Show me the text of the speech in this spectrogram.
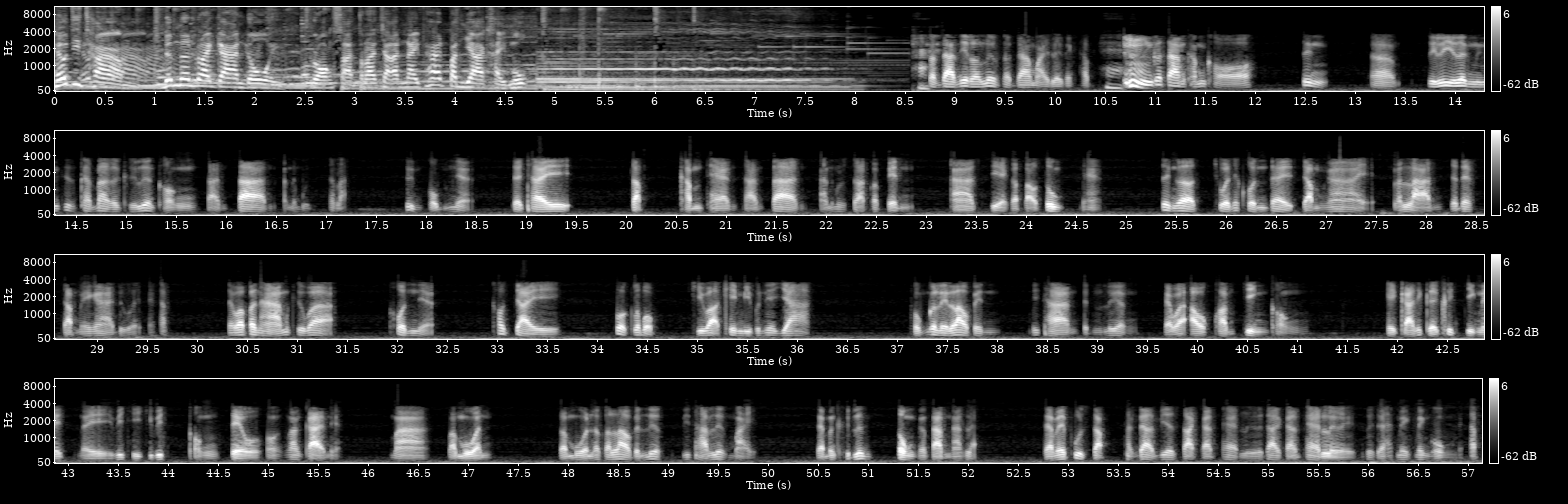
Healthy Time ดำเนินรายการโดย รองศาสตราจารย์นายแพทย์ปัญญาไข่มุก สัปดาห์นี้เราเริ่มสัปดาห์ใหม่เลยนะครับ ก็ตามคำขอ ซึ่งซีรีส์เรื่องหนึ่งที่สำคัญมากก็คือเรื่องของสารต้านอนุมูลอิสระ ซึ่งผมเนี่ยจะใช้สับคำแทนสารต้านอนุมูลอิสระก็เป็นอาเซียกระเป๋าตุ้งนะฮะซึ่งก็ชวนให้คนได้จำง่ายหลานๆจะได้จำง่ายๆด้วยนะครับ แต่ว่าปัญหามันคือว่าคนเนี่ยเข้าใจพวกระบบชีวเคมีพวกนี้ยาก ผมก็เลยเล่าเป็นนิทานเป็นเรื่อง แต่ว่าเอาความจริงของเหตุการณ์ที่เกิดขึ้นจริงในในวิถีชีวิตของเซลล์ของร่างกายเนี่ย มาประมวลประมวลแล้วก็เล่าเป็นเรื่องนิทานเรื่องใหม่ แต่มันคือเรื่องตรงกันตามนั้นแหละ แต่ไม่พูดสับทางด้านวิทยาศาสตร์การแพทย์หรือด้านการแพทย์เลยเพื่อจะให้ไม่ไม่งงนะครับ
